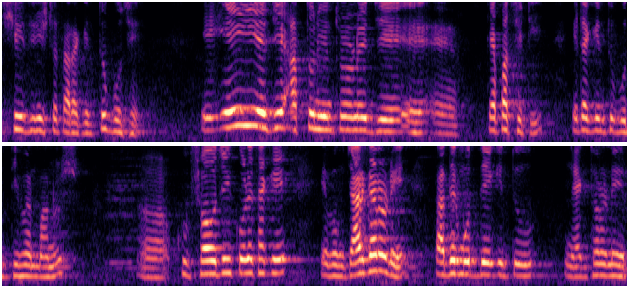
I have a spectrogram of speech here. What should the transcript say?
সেই জিনিসটা তারা কিন্তু বোঝে। এই যে আত্মনিয়ন্ত্রণের যে ক্যাপাসিটি এটা কিন্তু বুদ্ধিমান মানুষ খুব সহজেই করে থাকে এবং যার কারণে তাদের মধ্যে কিন্তু এক ধরনের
